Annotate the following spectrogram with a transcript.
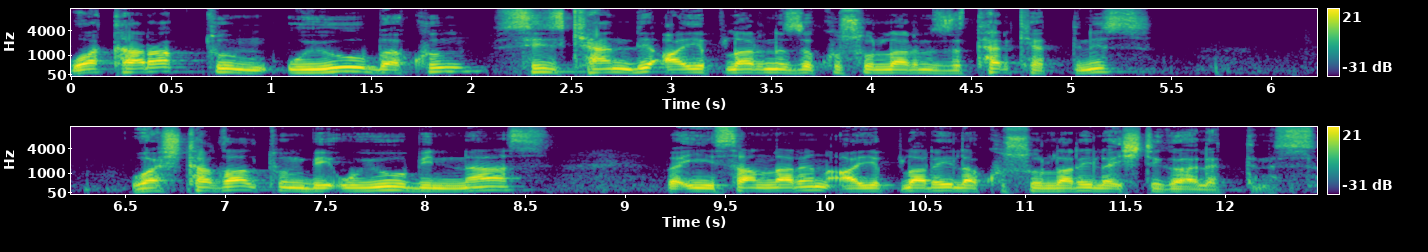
Ve taraktum uyubekum siz kendi ayıplarınızı, kusurlarınızı terk ettiniz. Ve iştegaltum bi uyubin nas ve insanların ayıplarıyla, kusurlarıyla iştigal ettiniz.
